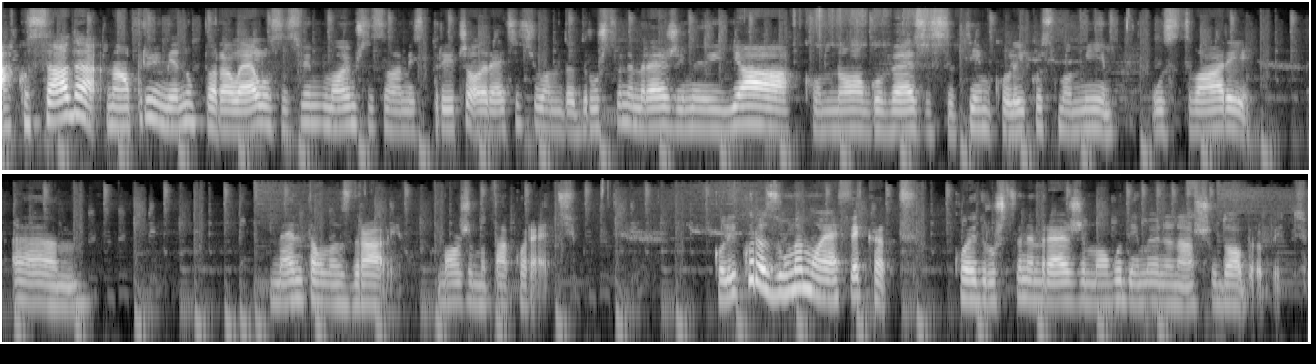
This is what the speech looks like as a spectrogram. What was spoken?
Ako sada napravim jednu paralelu sa svim mojim što sam vam ispričala, reći ću vam da društvene mreže imaju jako mnogo veze sa tim koliko smo mi u stvari um, mentalno zdravi, možemo tako reći. Koliko razumemo efekat koje društvene mreže mogu da imaju na našu dobrobit.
